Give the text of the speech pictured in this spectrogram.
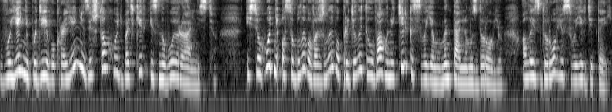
Воєнні події в Україні зіштовхують батьків із новою реальністю. І сьогодні особливо важливо приділити увагу не тільки своєму ментальному здоров'ю, але й здоров'ю своїх дітей.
